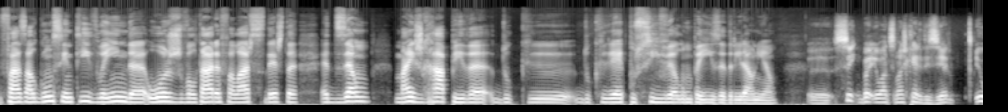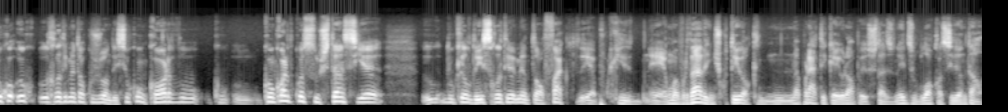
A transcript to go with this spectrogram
faz algum sentido ainda hoje voltar a falar-se desta adesão mais rápida do que, do que é possível um país aderir à União? Uh, sim, bem, eu antes de mais quero dizer, eu, eu, relativamente ao que o João disse, eu concordo, concordo com a substância do que ele disse relativamente ao facto, de, é porque é uma verdade indiscutível que na prática a Europa e os Estados Unidos, o Bloco Ocidental,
